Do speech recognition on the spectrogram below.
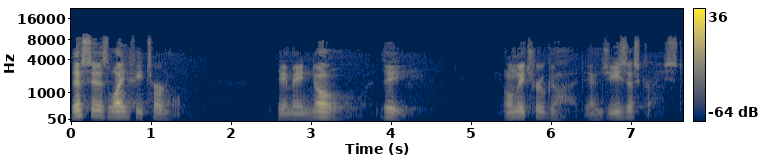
This is life eternal they may know thee, the only true God, and Jesus Christ,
